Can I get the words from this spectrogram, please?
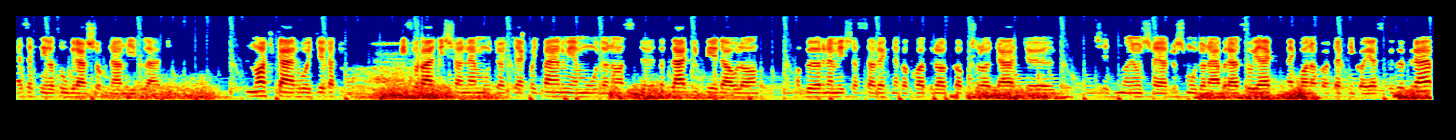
ezeknél az ugrásoknál mit lát. Nagy kár, hogy tehát vizuálisan nem mutatják, vagy bármilyen módon azt. Tehát látjuk például a, a Burnham és a Szareknek a kadral kapcsolatát, és egy nagyon sajátos módon ábrázolják, meg vannak a technikai eszközök rá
